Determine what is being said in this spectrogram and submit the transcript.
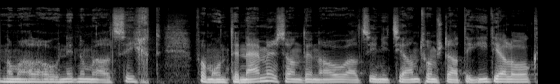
nochmal auch nicht nur als Sicht vom Unternehmer, sondern auch als Initiant vom Strategiedialog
